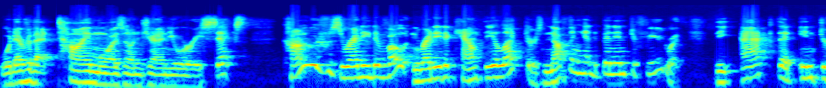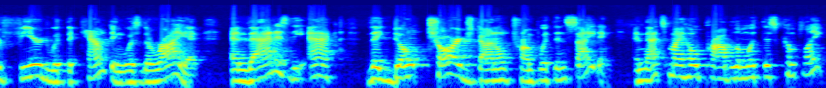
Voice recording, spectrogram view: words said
whatever that time was on January 6th, Congress was ready to vote and ready to count the electors. Nothing had been interfered with. The act that interfered with the counting was the riot. And that is the act they don't charge Donald Trump with inciting. And that's my whole problem with this complaint.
